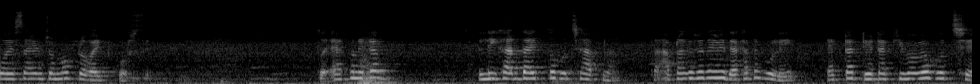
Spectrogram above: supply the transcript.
ওএসআই এর জন্য প্রোভাইড করছি। তো এখন এটা লেখার দায়িত্ব হচ্ছে আপনার। তা আপনাকে যদি আমি দেখাতে বলি, একটা ডেটা কীভাবে হচ্ছে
